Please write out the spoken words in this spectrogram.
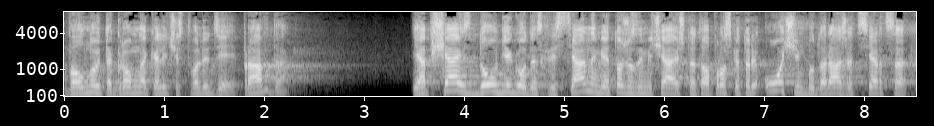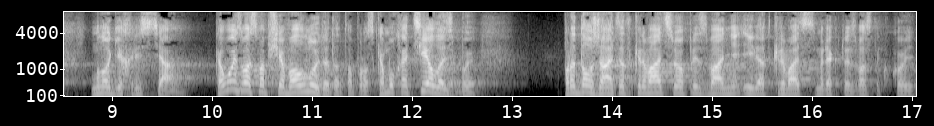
волнует огромное количество людей. Правда? И общаясь долгие годы с христианами, я тоже замечаю, что это вопрос, который очень будоражит сердце многих христиан. Кого из вас вообще волнует этот вопрос? Кому хотелось бы продолжать открывать свое призвание или открывать, смотря кто из вас на какой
